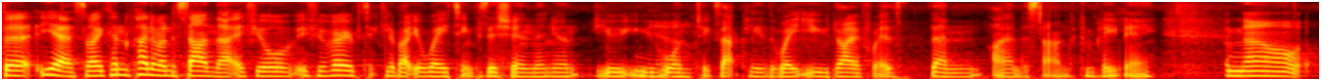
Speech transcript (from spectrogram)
but yeah. So I can kind of understand that if you're if you're very particular about your weighting position and you're, you you Yeah. want exactly the weight you dive with, then I understand completely. And now,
